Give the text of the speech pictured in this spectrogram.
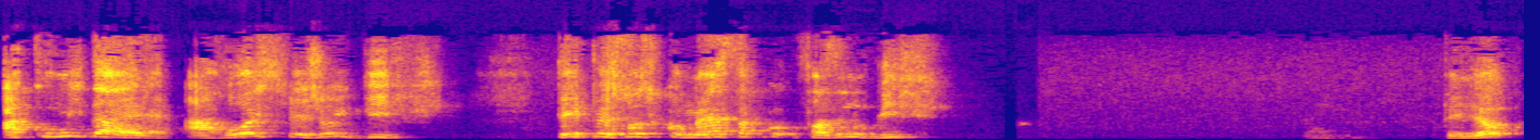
a comida é arroz, feijão e bife. Tem pessoas que começam fazendo bife. Entendeu?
